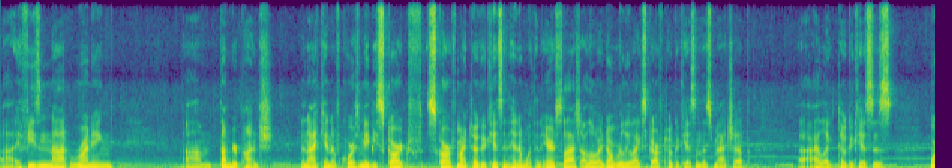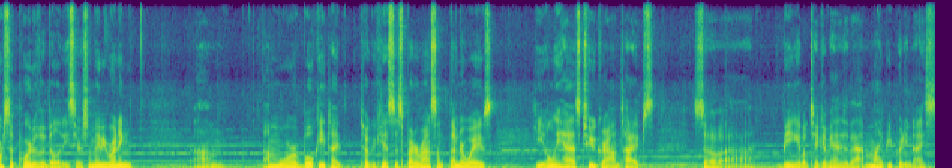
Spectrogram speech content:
Uh, if he's not running um, Thunder Punch, then I can, of course, maybe Scarf, Scarf my Togekiss and hit him with an Air Slash, although I don't really like Scarf Togekiss in this matchup. Uh, I like Togekiss's more supportive abilities here, so maybe running um, a more bulky type Togekiss to spread around some Thunder Waves. He only has two ground types, so uh, being able to take advantage of that might be pretty nice.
